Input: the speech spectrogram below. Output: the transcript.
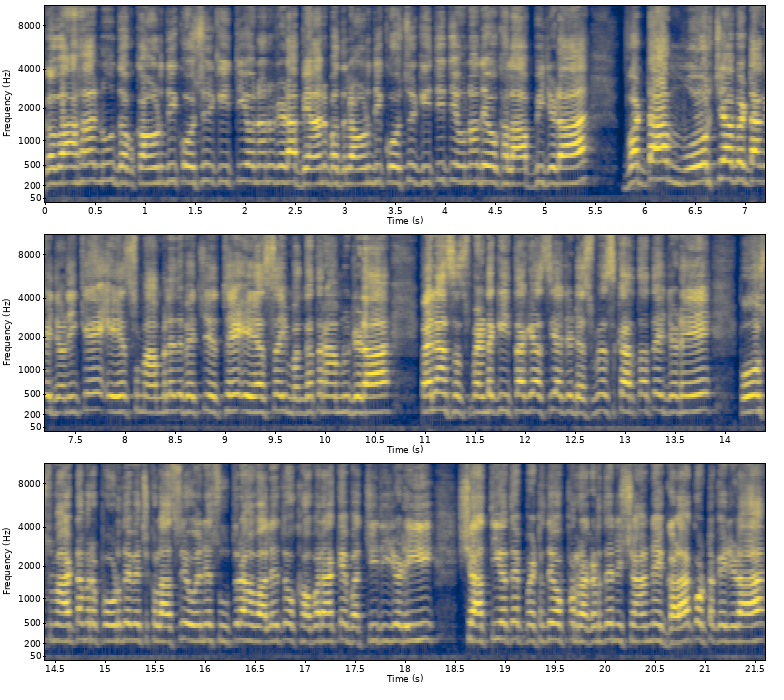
ਗਵਾਹਾਂ ਨੂੰ ਦਬਕਾਉਣ ਦੀ ਕੋਸ਼ਿਸ਼ ਕੀਤੀ, ਉਹਨਾਂ ਨੂੰ ਜਿਹੜਾ ਬਿਆਨ ਬਦਲਾਉਣ ਦੀ ਕੋਸ਼ਿਸ਼ ਕੀਤੀ, ਤੇ ਉਹਨਾਂ ਦੇ ਖਿਲਾਫ ਵੀ ਜਿਹੜਾ ਵੱਡਾ ਮੋਰਚਾ ਵੱਡਾਂਗੇ ਜਾਣੀ ਕਿ ਇਸ ਮਾਮਲੇ ਦੇ ਵਿੱਚ ਇੱਥੇ ਏਐਸਆਈ ਮੰਗਤ ਰਾਮ ਨੂੰ ਜਿਹੜਾ ਪਹਿਲਾਂ ਸਸਪੈਂਡ ਕੀਤਾ ਗਿਆ ਸੀ, ਅੱਜ ਡਿਸਮਿਸ ਕਰਤਾ ਤੇ ਜਿਹੜੇ ਪੋਸਟਮਾਰਟਮ ਰਿਪੋਰਟ ਦੇ ਵਿੱਚ ਖੁਲਾਸੇ ਹੋਏ ਨੇ ਸੂਤਰਾਂ ਹਵਾਲੇ ਤੋਂ ਖਬਰ ਆ ਕਿ ਬੱਚੀ ਦੀ ਜਿਹੜੀ ਛਾਤੀ ਅਤੇ ਪਿੱਠ ਦੇ ਉੱਪਰ ਰਗੜ ਦੇ ਨਿਸ਼ਾਨ ਨੇ ਗਲਾ ਘੁੱਟ ਕੇ ਜਿਹੜਾ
